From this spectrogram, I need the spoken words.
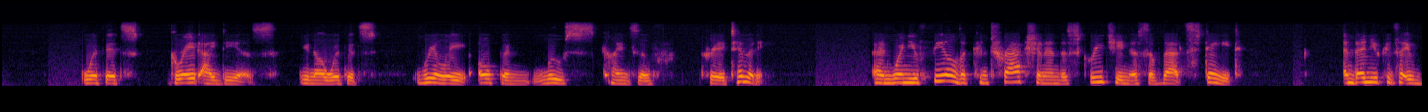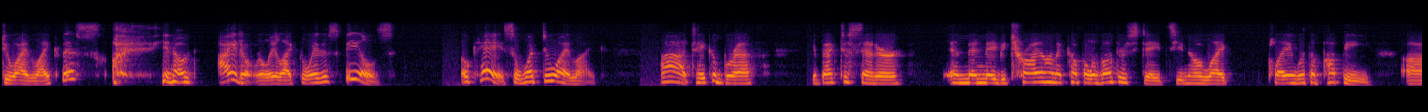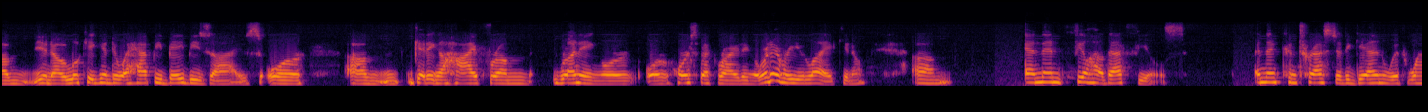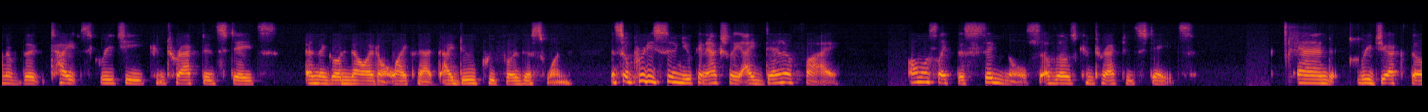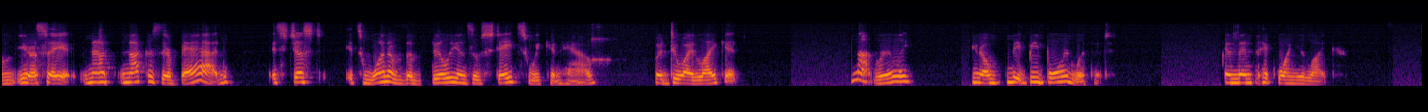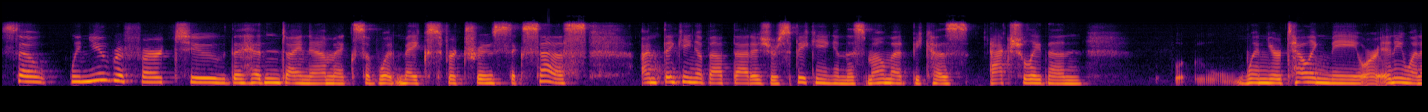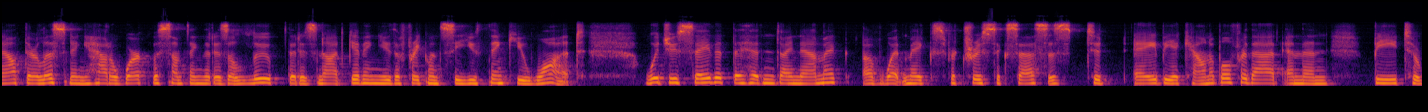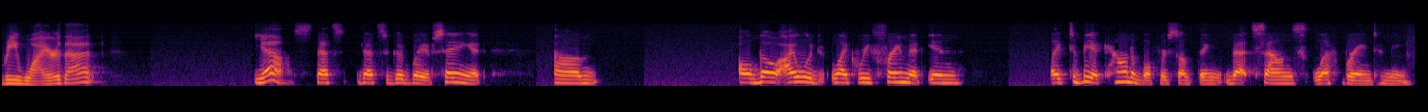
with its great ideas, you know, with its really open, loose kinds of creativity. And when you feel the contraction and the screechiness of that state, and then you can say, Do I like this? you know, I don't really like the way this feels. Okay, so what do I like? Ah, take a breath, get back to center, and then maybe try on a couple of other states, you know, like playing with a puppy, um, you know, looking into a happy baby's eyes, or um, getting a high from running or, or horseback riding or whatever you like, you know. Um, and then feel how that feels and then contrast it again with one of the tight, screechy, contracted states, and then go, no, I don't like that. I do prefer this one. And so pretty soon you can actually identify almost like the signals of those contracted states and reject them. You know, say not not because they're bad. It's just it's one of the billions of states we can have. But do I like it? Not really. You know, be bored with it, and then pick one you like. So, when you refer to the hidden dynamics of what makes for true success, I'm thinking about that as you're speaking in this moment because actually, then, when you're telling me or anyone out there listening how to work with something that is a loop that is not giving you the frequency you think you want, would you say that the hidden dynamic of what makes for true success is to A, be accountable for that, and then B, to rewire that? Yes, that's that's a good way of saying it. Um, although I would like reframe it in like to be accountable for something that sounds left brain to me,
